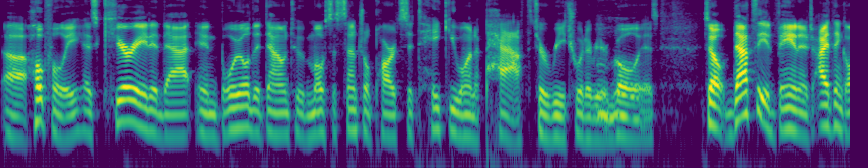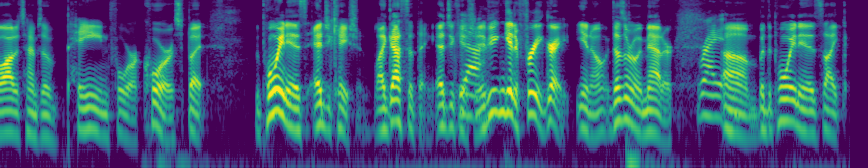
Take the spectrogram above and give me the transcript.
uh, hopefully has curated that and boiled it down to most essential parts to take you on a path to reach whatever your goal is. So that's the advantage I think a lot of times of paying for a course, but the point is education. Like that's the thing, education. Yeah. If you can get it free, great. You know, it doesn't really matter. Right. Um, but the point is like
